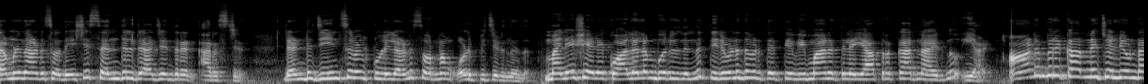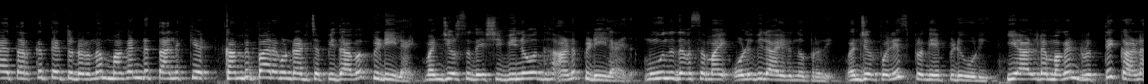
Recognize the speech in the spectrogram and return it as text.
തമിഴ്നാട് സ്വദേശി സെന്തിൽ രാജേന്ദ്രൻ അറസ്റ്റിൽ. രണ്ട് ജീൻസുകൾക്കുള്ളിലാണ് സ്വർണം ഒളിപ്പിച്ചിരുന്നത്. മലേഷ്യയിലെ ക്വാലലംപൂരിൽ നിന്ന് തിരുവനന്തപുരത്തെത്തിയ വിമാനത്തിലെ യാത്രക്കാരനായിരുന്നു ഇയാൾ. ആഡംബരക്കാരനെ ചൊല്ലിയുണ്ടായ തർക്കത്തെ തുടർന്ന് മകന്റെ തലയ്ക്ക് കമ്പിപ്പാര കൊണ്ടടിച്ച പിതാവ് പിടിയിലായി. വഞ്ചിയൂർ സ്വദേശി വിനോദ് ആണ് പിടിയിലായത് മൂന്ന് ദിവസമായി ഒളിവിലായിരുന്നു പ്രതി. വഞ്ചൂർ പോലീസ് പ്രതിയെ പിടികൂടി. ഇയാളുടെ മകൻ ഋത്വിക് ആണ്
